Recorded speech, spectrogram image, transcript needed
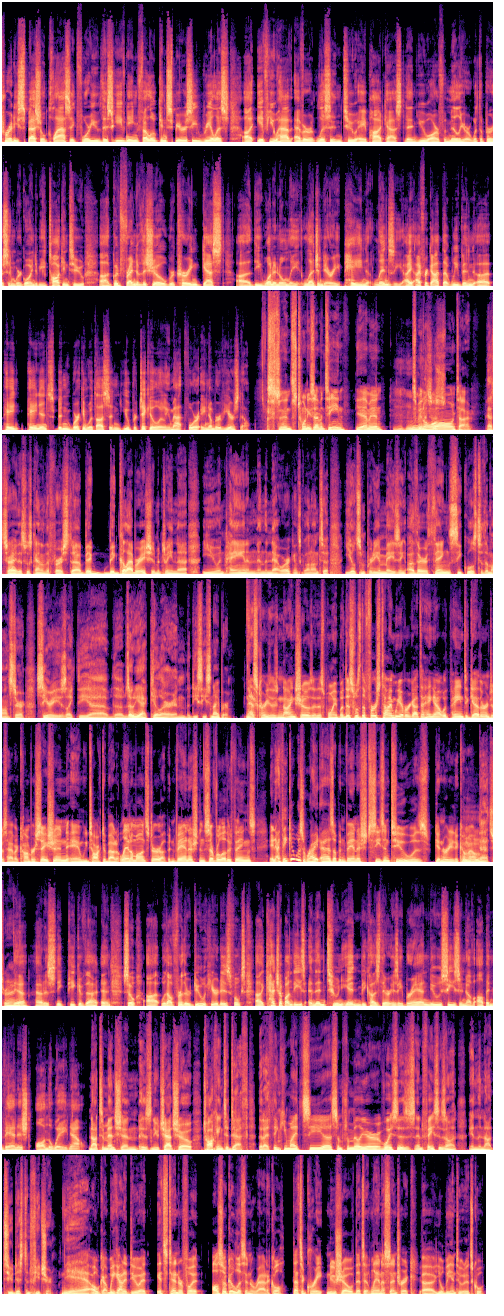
pretty special classic for you this evening, fellow conspiracy realists. Uh, if you have ever listened to a podcast, then you are familiar with the person we're going to be talking to. A uh, good friend of the show, recurring guest, uh, the one and only legendary Payne Lindsey. I, I forgot that we've been, uh, Payne, Payne has been working with us, and you particularly, Matt, for a number of years now. Since 2017. Yeah, man. Mm-hmm. It's been a long was- time. That's right. This was kind of the first uh, big, big collaboration between uh, you and Payne and, and, the network. And it's gone on to yield some pretty amazing other things, sequels to the Monster series, like the uh, the Zodiac Killer and the DC Sniper. That's crazy. There's nine shows at this point, but this was the first time we ever got to hang out with Payne together and just have a conversation. And we talked about Atlanta Monster, Up and Vanished, and several other things. And I think it was right as Up and Vanished season two was getting ready to come mm-hmm. out. That's right. Yeah, had a sneak peek of that. And so, uh, without further ado, here it is, folks. Uh, catch up on these and then tune in because there is a brand new season of Up and Vanished on the way now. Not to mention his new chat show, Talking to Death, that I think you might see uh, some familiar voices and faces on in the not too distant future. Yeah. Oh, God. We got to do it. It's Tenderfoot. Also, go listen to Radical. That's a great new show that's Atlanta centric. Uh, you'll be into it. It's cool.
